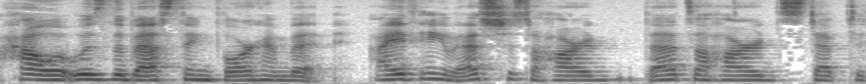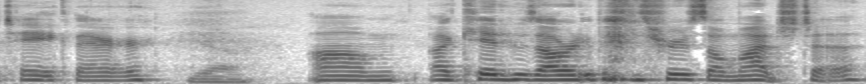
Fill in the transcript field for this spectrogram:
How it was the best thing for him, but I think that's just a hard that's a hard step to take there. Yeah. Um, a kid who's already been through so much to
